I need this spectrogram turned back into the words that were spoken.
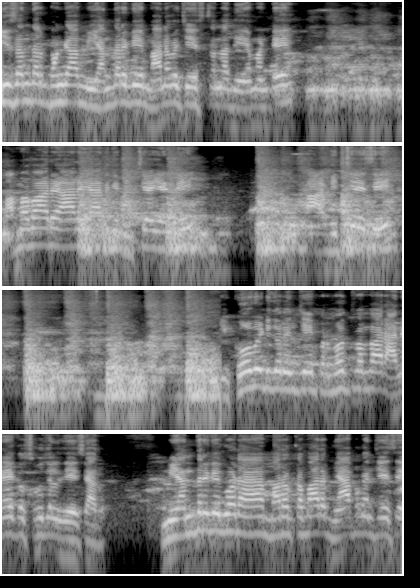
ఈ సందర్భంగా మీ అందరికీ మనవి చేస్తున్నది ఏమంటే అమ్మవారి ఆలయానికి విచ్చేయండి. ఆ విచ్చేసి ఈ కోవిడ్ గురించి ప్రభుత్వం వారు అనేక సూచనలు చేశారు. మీ అందరికీ కూడా మరొక మార జ్ఞాపకం చేసే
